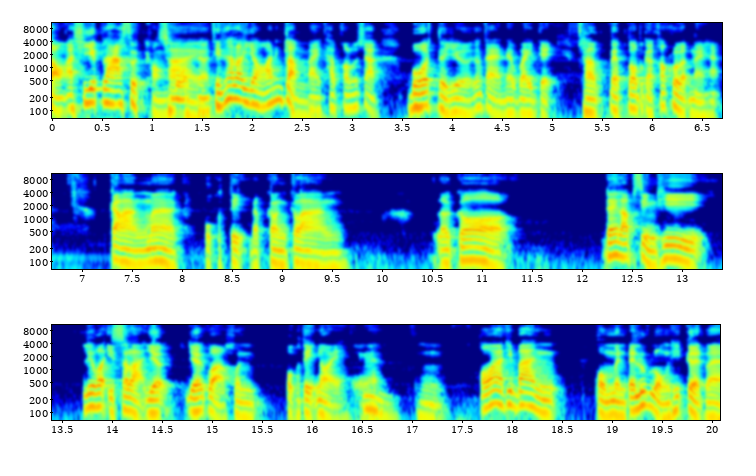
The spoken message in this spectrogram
2 อาชีพล่าสุดของใช่โบ๊ทเนอะทีนี้ถ้าเราย้อนกลับไปทำความรู้จักโบ๊ทเดอะเยอตั้งแต่ในวัยเด็กครับเติบโตไปกับครอบครัวแบบไหนฮะกลางมากปกติแบบกลางๆ แล้วก็ได้รับสิ่งที่เรียกว่าอิสระเยอะเยอะกว่าคนปกติหน่อยอย่างเงี้ยอืมเพราะว่าที่บ้าน ผมเหมือนเป็นลูกหลงที่เกิดมา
